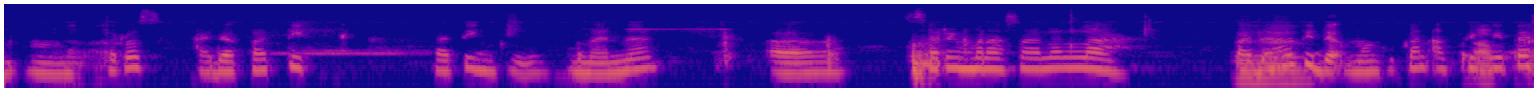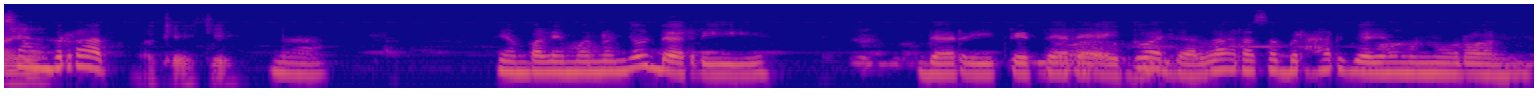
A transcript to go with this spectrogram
Mm-mm. Nah. Terus ada fatigue, fatigue, di eh, sering merasa lelah, padahal Aha. tidak melakukan aktivitas Apa, yang ya? berat. Oke oke. Nah, yang paling menonjol dari dari kriteria itu adalah rasa berharga yang menurun,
